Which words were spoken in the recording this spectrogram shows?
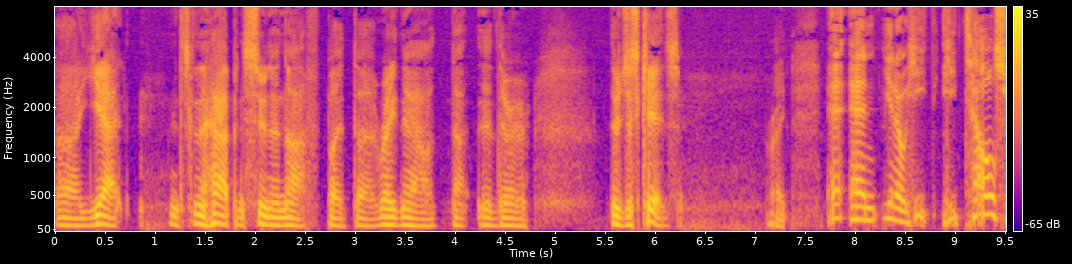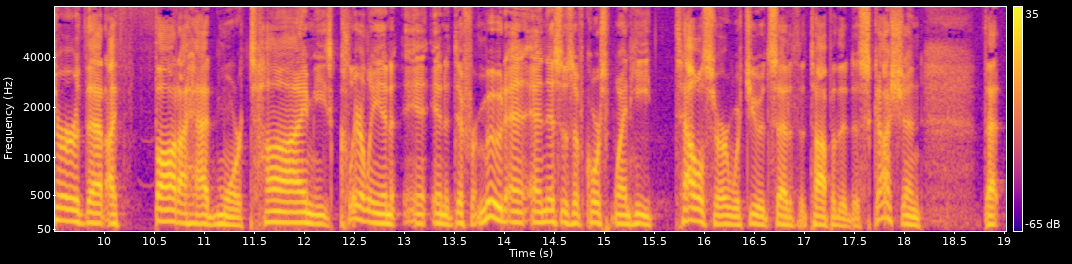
uh, yet it's going to happen soon enough but uh, right now not, they're they're just kids Right. And, and, you know, he he tells her that I thought I had more time. He's clearly in in, in a different mood, and, and this is, of course, when he tells her what you had said at the top of the discussion that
